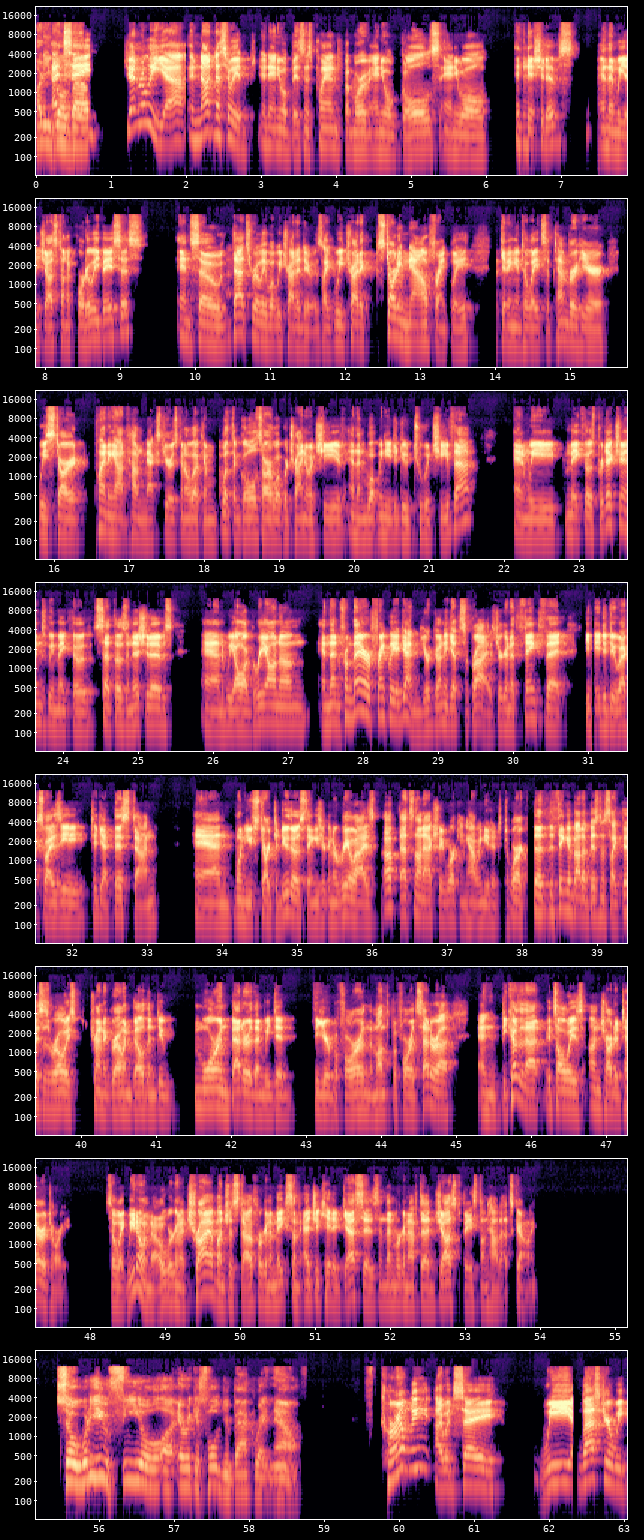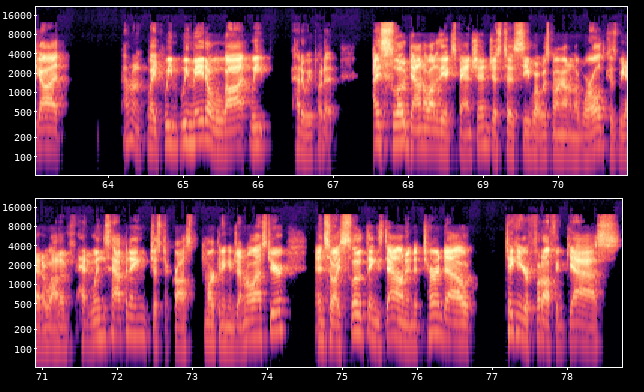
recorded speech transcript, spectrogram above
how do you go I'd about? Generally, yeah, and not necessarily a, an annual business plan, but more of annual goals, annual initiatives, and then we adjust on a quarterly basis. And so that's really what we try to do is like we try to starting now, frankly, getting into late September here, we start planning out how next year is going to look and what the goals are, what we're trying to achieve, and then what we need to do to achieve that. And we make those predictions, we make those set those initiatives, and we all agree on them. And then from there, frankly, again, you're going to get surprised. You're going to think that you need to do XYZ to get this done. And when you start to do those things, you're going to realize, oh, that's not actually working how we need it to work. The, the thing about a business like this is we're always trying to grow and build and do more and better than we did the year before and the month before, et cetera. And because of that, it's always uncharted territory. So like we don't know. We're going to try a bunch of stuff. We're going to make some educated guesses, and then we're going to have to adjust based on how that's going. So, what do you feel uh, Erik is holding you back right now? Currently, I would say we last year we got I don't know, like we we made a lot. We how do we put it? I slowed down a lot of the expansion just to see what was going on in the world because we had a lot of headwinds happening just across marketing in general last year. And so I slowed things down and it turned out taking your foot off the gas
